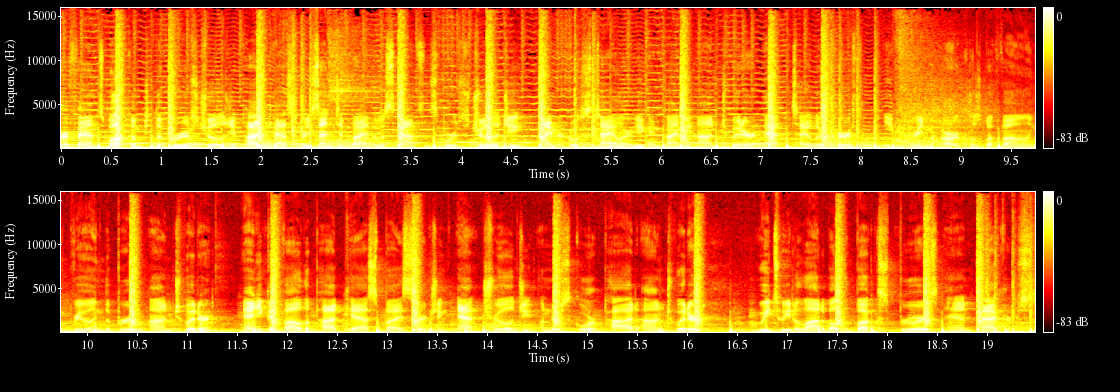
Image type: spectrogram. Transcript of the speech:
Brewer fans? Welcome to the Brewers Trilogy podcast presented by the Wisconsin Sports Trilogy. I'm your host, Tyler. You can find me on Twitter at Tyler Kurth. You can read my articles by following Reviewing the Brew on Twitter. And you can follow the podcast by searching at Trilogy underscore pod on Twitter. We tweet a lot about the Bucks, Brewers, and Packers.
